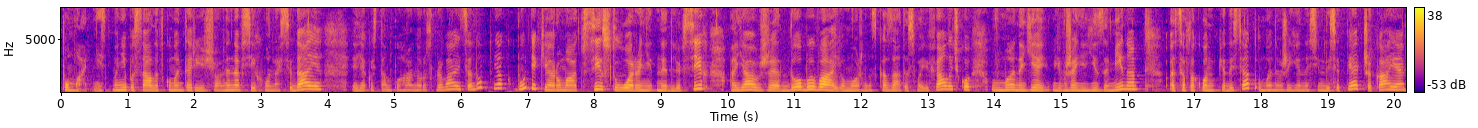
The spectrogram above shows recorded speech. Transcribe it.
помадність. Мені писали в коментарі, що не на всіх вона сідає, якось там погано розкривається. Ну, як будь-який аромат. Всі створені не для всіх, а я вже добиваю, можна сказати, свою фіалочку. В мене є вже її заміна. Це флакон 50, у мене вже є на 75, чекає.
